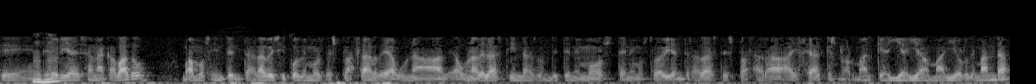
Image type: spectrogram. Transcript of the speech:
en teoría se han acabado vamos a intentar a ver si podemos desplazar de alguna de alguna de las tiendas donde tenemos tenemos todavía entradas desplazar a EGA que es normal que ahí haya mayor demanda.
